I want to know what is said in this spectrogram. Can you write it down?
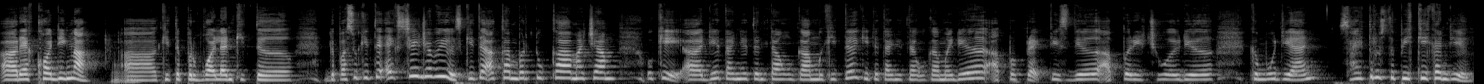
uh, recording lah. Uh, kita perbualan kita. Lepas tu kita exchange Abayus kita akan bertukar macam okay uh, dia tanya tentang agama kita kita tanya tentang agama dia apa praktis dia apa ritual dia. Kemudian saya terus terfikirkan dia.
